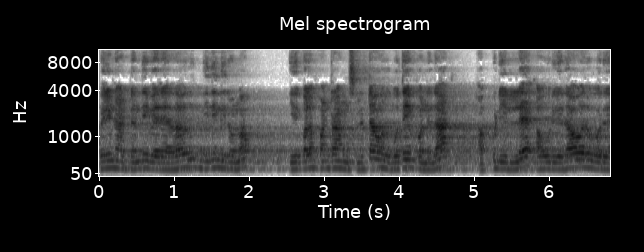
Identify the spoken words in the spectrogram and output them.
வெளிநாட்டிலேருந்து வேறு ஏதாவது நிதி நிறுவனம் இது போல் பண்ணுறாங்கன்னு சொல்லிட்டு அவருக்கு உதவி பண்ணுதா? அப்படி இல்லை அவர் ஏதாவது ஒரு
